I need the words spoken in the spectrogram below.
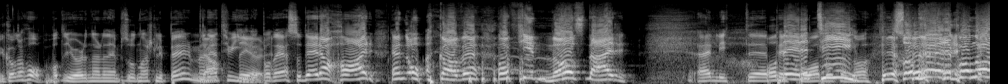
Vi kan jo håpe på at det gjør det når denne episoden her slipper, men Ja, jeg det tviler gjør på det. Så dere har en oppgave å finne oss der! Jeg er litt uh, Og dere ti .no. som hører på nå,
